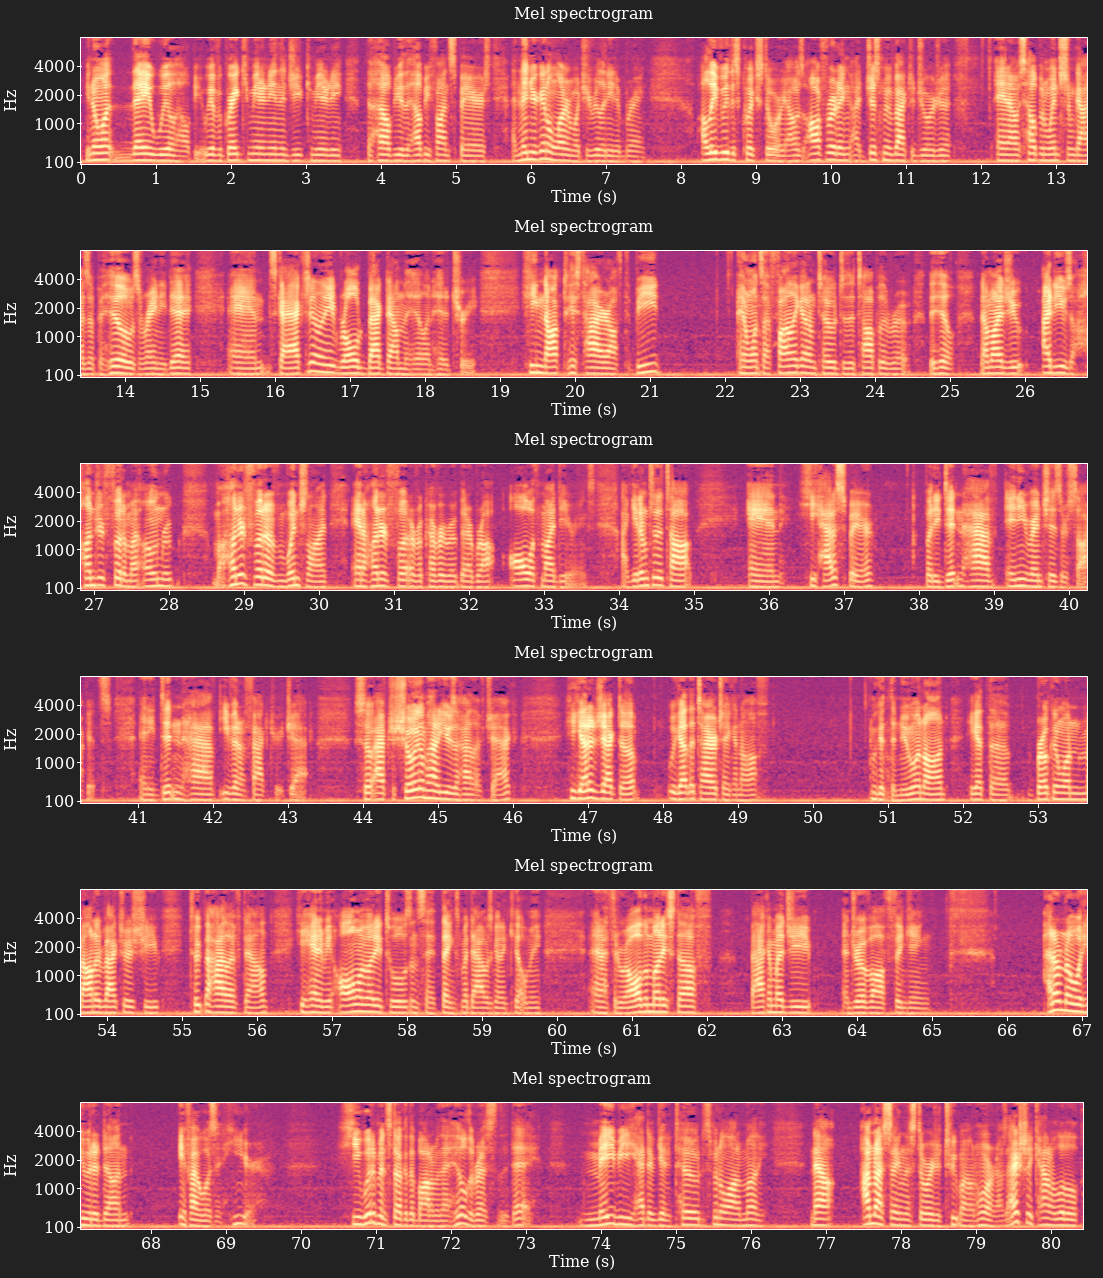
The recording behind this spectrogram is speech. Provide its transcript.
You know what? They will help you. We have a great community in the Jeep community. They'll help you. They'll help you find spares, and then you're gonna learn what you really need to bring. I'll leave you with this quick story. I was off-roading. I just moved back to Georgia and I was helping winch some guys up a hill. It was a rainy day, and this guy accidentally rolled back down the hill and hit a tree. He knocked his tire off the bead, and once I finally got him towed to the top of the road, the hill. Now, mind you, I had to use a hundred foot of my own, a hundred foot of winch line and a hundred foot of recovery rope that I brought, all with my D rings. I get him to the top, and he had a spare, but he didn't have any wrenches or sockets and he didn't have even a factory jack. So after showing him how to use a high lift jack, he got it jacked up. We got the tire taken off. We got the new one on. He got the broken one mounted back to his Jeep. Took the high lift down. He handed me all my muddy tools and said, Thanks, my dad was going to kill me. And I threw all the muddy stuff back in my Jeep and drove off thinking, I don't know what he would have done if I wasn't here. He would have been stuck at the bottom of that hill the rest of the day. Maybe had to get it towed, spend a lot of money. Now, I'm not saying this story to toot my own horn. I was actually kind of a little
